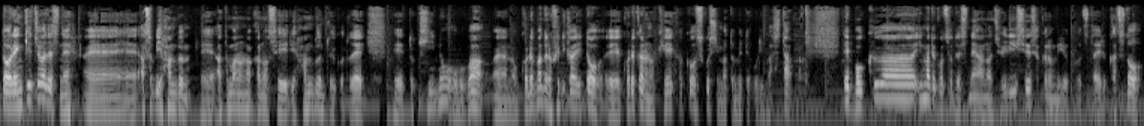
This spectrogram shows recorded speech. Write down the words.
と、連休中はですね、えー、遊び半分、えー、頭の中の整理半分ということで、えっ、ー、と、昨日は、あの、これまでの振り返りと、えー、これからの計画を少しまとめておりました。で、僕は今でこそですね、あの、ジュエリー制作の魅力を伝える活動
